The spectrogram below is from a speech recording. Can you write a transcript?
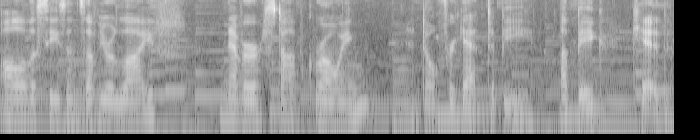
all the seasons of your life. Never stop growing don't forget to be a big kid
